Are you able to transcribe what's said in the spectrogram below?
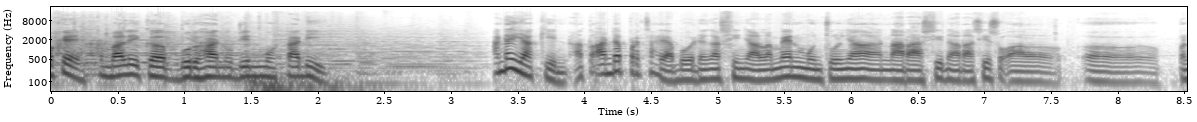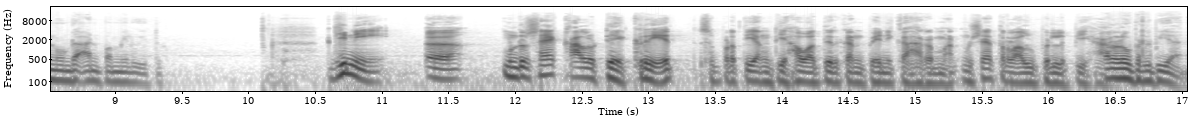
Oke, kembali ke Burhanuddin Muhtadi. Anda yakin atau Anda percaya bahwa dengan sinyalemen munculnya narasi-narasi soal uh, penundaan pemilu itu? Begini, uh, menurut saya kalau dekret seperti yang dikhawatirkan Benny Kaharman, menurut saya terlalu berlebihan. Terlalu berlebihan.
